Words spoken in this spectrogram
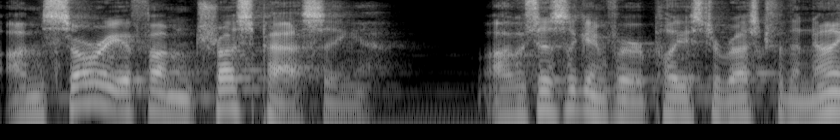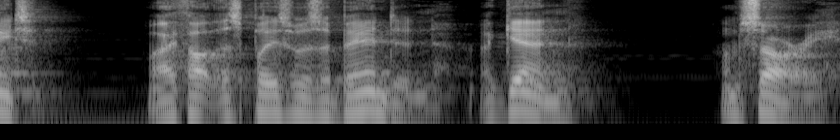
I'm sorry if I'm trespassing. I was just looking for a place to rest for the night. I thought this place was abandoned. Again, I'm sorry.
